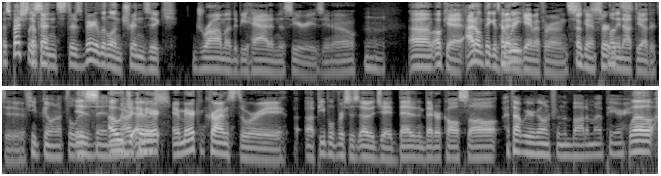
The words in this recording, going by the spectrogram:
especially Okay. since there's very little intrinsic drama to be had in the series you know um, okay i don't think it's. Have better we- than game of thrones Okay, certainly let's not the other two Keep going up the list. is then. OJ Narcos? American Crime Story uh, People versus OJ better than Better Call Saul? I thought we were going from the bottom up here. Well,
